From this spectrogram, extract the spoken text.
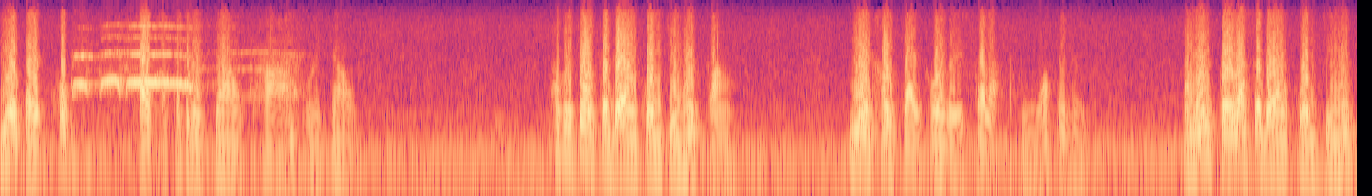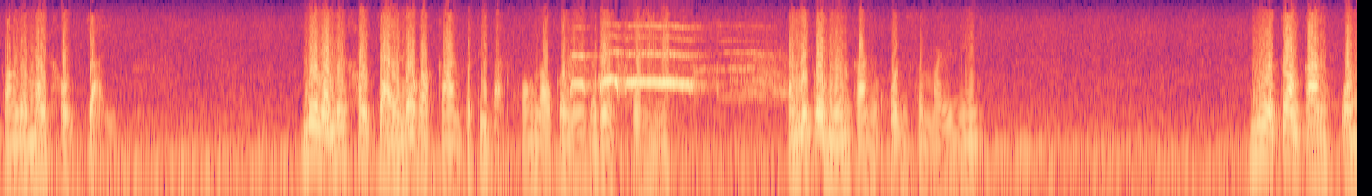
เมื่อไปพบเอากับพระพุทธเจ้าถามพระพุทธเจ้า พระพุทธเจ้าแสดงความจริงให้ฟัง ไม่เข้าใจก็เลยสลัดหัวไปเลย อันนั้นแปลว่าแสดงความจริงให้ฟังแล้วไม่เข้าใจ เมื่อเราไม่เข้าใจแล้วกับการปฏิบัติของเราก็เลยไม่ได้ผล อันนี้ก็เหมือนกันคนสมัยนี้ เมื่อต้องการความ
